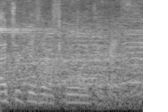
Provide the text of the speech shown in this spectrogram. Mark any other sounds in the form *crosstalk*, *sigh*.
Patrick is our school.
